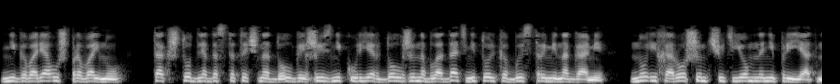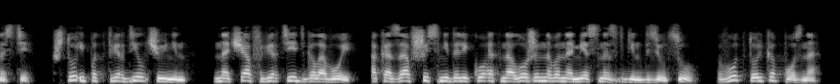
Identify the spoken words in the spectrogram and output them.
не говоря уж про войну, так что для достаточно долгой жизни курьер должен обладать не только быстрыми ногами, но и хорошим чутьем на неприятности, что и подтвердил Чунин, начав вертеть головой, оказавшись недалеко от наложенного на местность гиндзюцу. Вот только поздно.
